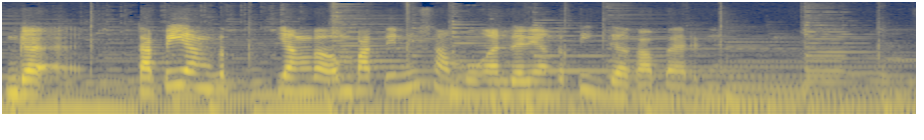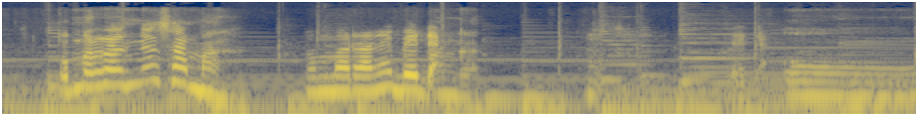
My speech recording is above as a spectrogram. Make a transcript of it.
nggak, tapi yang ke- yang keempat ini sambungan dari yang ketiga kabarnya. Pemerannya sama? Pemerannya beda, Enggak. beda. Oh,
